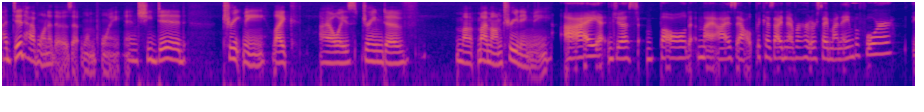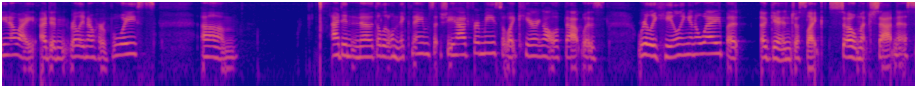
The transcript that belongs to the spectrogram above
I did have one of those at one point, and she did treat me like I always dreamed of my, my mom treating me. I just bawled my eyes out because I'd never heard her say my name before you know, I, I didn't really know her voice. Um, I didn't know the little nicknames that she had for me. So, like, hearing all of that was really healing in a way, but again, just like so much sadness.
